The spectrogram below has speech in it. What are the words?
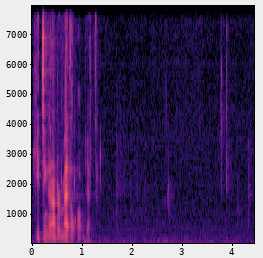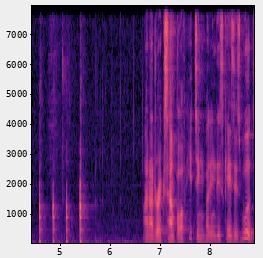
hitting another metal object. Another example of hitting, but in this case is wood.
